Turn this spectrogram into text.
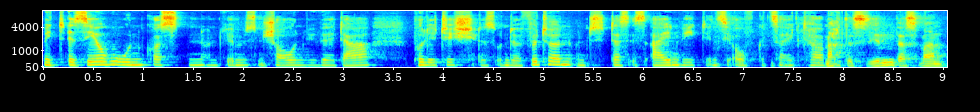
mit sehr hohen Kosten und wir müssen schauen, wie wir da politisch das unterfüttern und das ist ein Weg, den Sie aufgezeigt haben. Macht es Sinn, dass man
